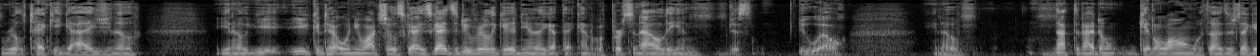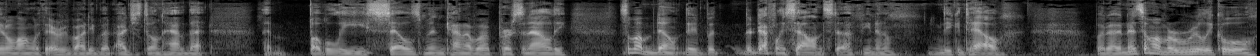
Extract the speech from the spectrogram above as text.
real techie guys, you know. You know, you, you can tell when you watch those guys, guys that do really good, you know, they got that kind of a personality and just do well. You know, not that I don't get along with others, I get along with everybody, but I just don't have that, that bubbly salesman kind of a personality. Some of them don't, they, but they're definitely selling stuff, you know, you can tell. But, uh, and then some of them are really cool.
